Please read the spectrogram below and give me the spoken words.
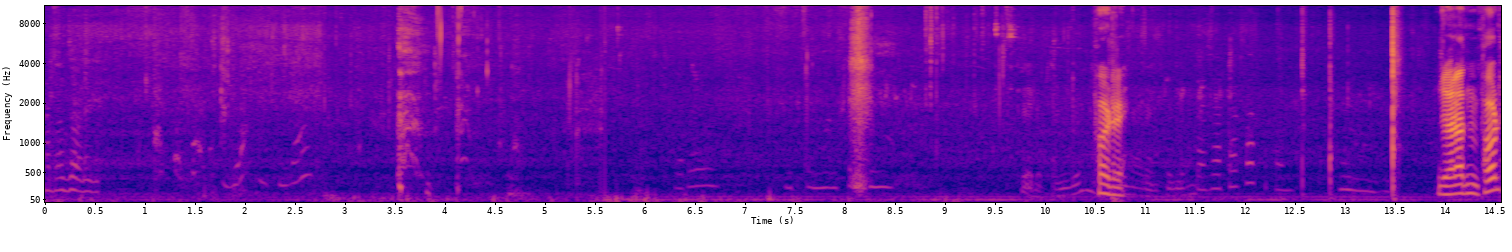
आता झाड घे. फोड रे. जोरात फोड.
